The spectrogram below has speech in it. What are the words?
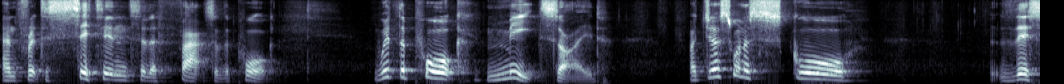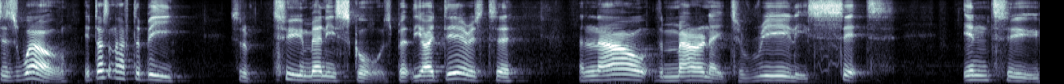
and for it to sit into the fats of the pork. With the pork meat side, I just want to score this as well. It doesn't have to be sort of too many scores, but the idea is to allow the marinade to really sit into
